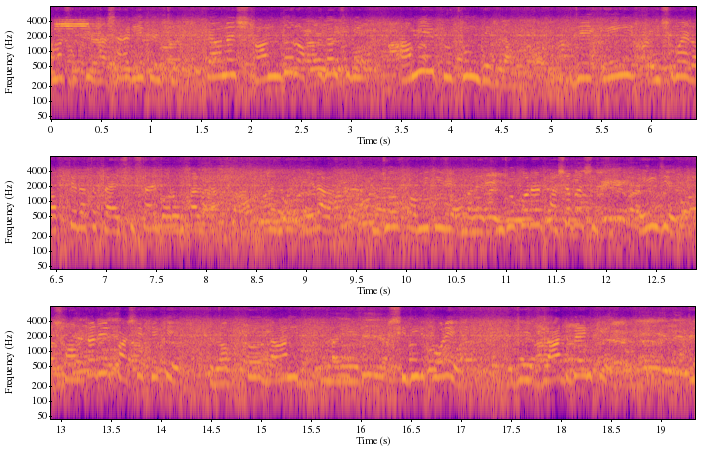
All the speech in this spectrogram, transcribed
আমার সত্যি ভাষা হারিয়ে ফেলছে। কেননা শান্ত রক্তদান শিবির আমি এই প্রথম দেখলাম যে এই এই সময় রক্তের এত ক্রাইসিস হয় গরমকালটা। এরা পুজো কমিটি মানে পুজো করার পাশাপাশি এই যে সরকারের পাশে থেকে রক্তদান মানে শিবির করে যে ব্লাড ব্যাংকে যে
